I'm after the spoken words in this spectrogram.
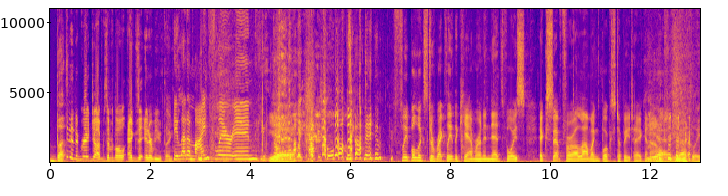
But He did a great job, except for the whole exit interview thing. He let a mind flayer in. He Yeah. like pack of kobolds got in. Fleeple looks directly at the camera and in Ned's voice, except for allowing books to be taken out. yeah, exactly.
